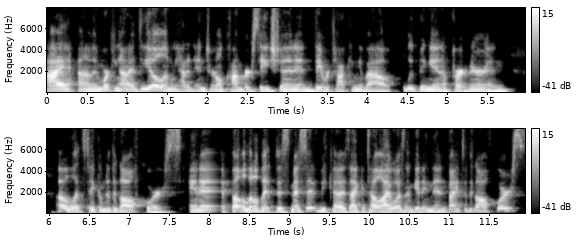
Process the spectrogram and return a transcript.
I um, am working on a deal and we had an internal conversation and they were talking about looping in a partner and, oh, let's take them to the golf course. And it felt a little bit dismissive because I could tell I wasn't getting the invite to the golf course.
